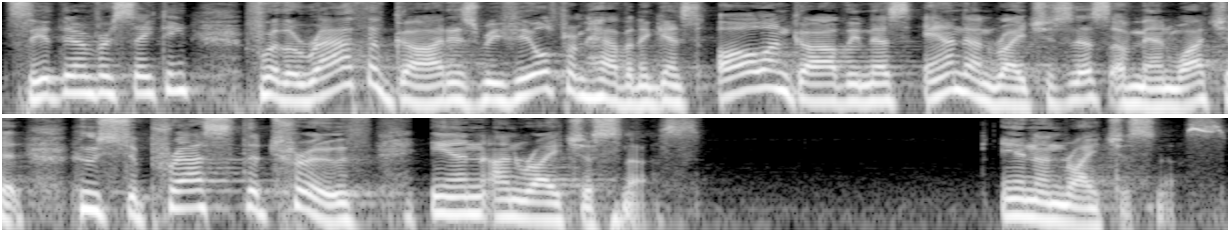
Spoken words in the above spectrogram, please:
See it there in verse 18? For the wrath of God is revealed from heaven against all ungodliness and unrighteousness of men, watch it, who suppress the truth in unrighteousness. In unrighteousness.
